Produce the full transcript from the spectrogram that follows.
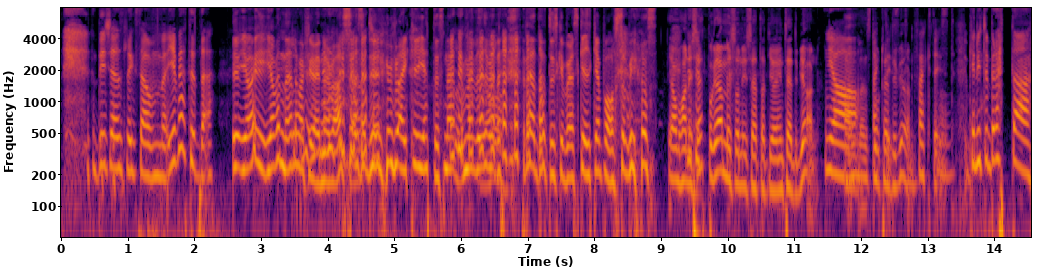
Det känns liksom, jag vet inte. Jag, jag, är- jag vet inte heller varför jag är nervös. Alltså, du verkar ju jättesnäll men vi är väl rädda att du ska börja skrika på oss och be oss. Ja men har ni sett programmet så har ni sett att jag är en teddybjörn. Ja, en stor faktiskt. teddybjörn. faktiskt. Kan du inte berätta,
